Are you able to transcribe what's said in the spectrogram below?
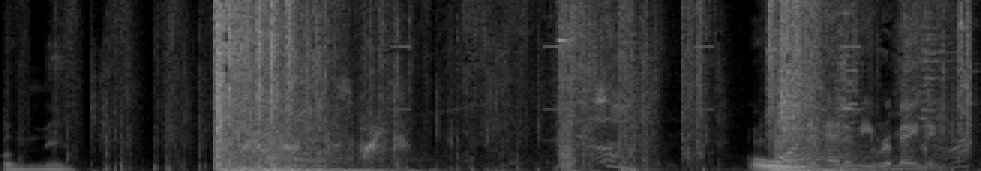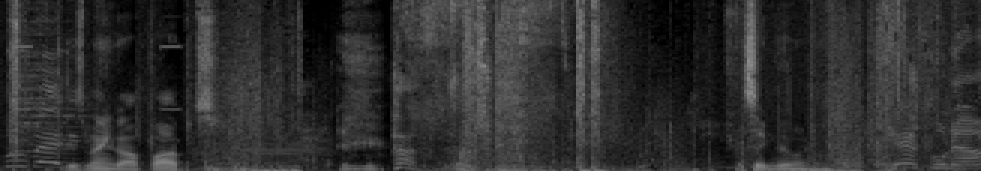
Oh, mid. One Oh, enemy remaining. This man got popped. That's a good one. Careful now.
